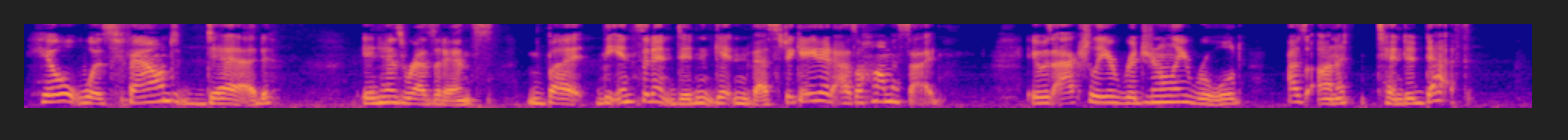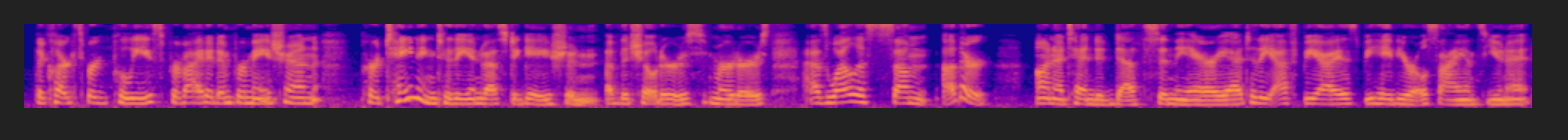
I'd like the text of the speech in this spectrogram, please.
Hill was found dead in his residence, but the incident didn't get investigated as a homicide. It was actually originally ruled as unattended death. The Clarksburg police provided information pertaining to the investigation of the Childers murders, as well as some other unattended deaths in the area, to the FBI's Behavioral Science Unit.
